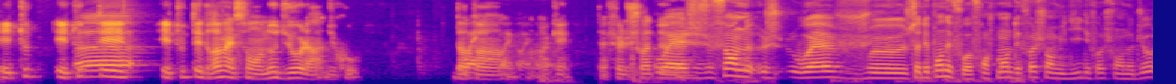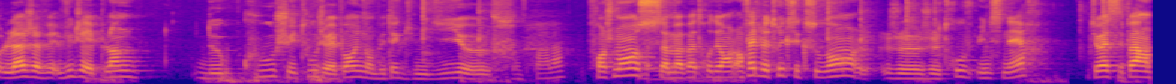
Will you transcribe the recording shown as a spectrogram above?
Et, tout- et, toutes Euh, tes, et toutes tes drums, elles sont en audio, là, du coup? Dans Ouais, ta- ouais, ouais, ouais. Ok. T'as fait le choix de... Ouais, je, je fais en... je- ouais, je, ça dépend des fois. Franchement, des fois je suis en midi, des fois je suis en audio. Là, j'avais vu que j'avais plein de, de couches et tout, j'avais pas envie de m'embêter avec du midi. euh, pff, On se par là? Franchement, ça m'a pas trop dérangé. En fait, le truc, c'est que souvent, je, je trouve une snare. Tu vois, c'est pas,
